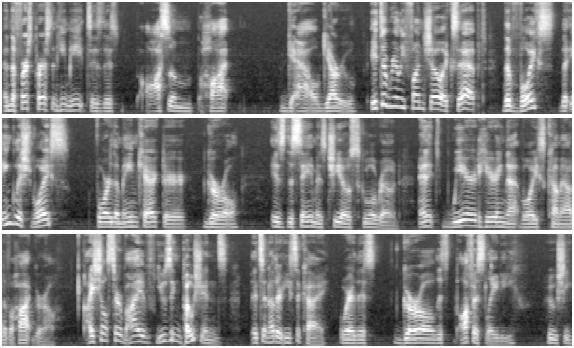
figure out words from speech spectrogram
And the first person he meets is this awesome, hot gal, Gyaru. It's a really fun show, except the voice, the English voice for the main character girl is the same as Chio's School Road. And it's weird hearing that voice come out of a hot girl. I shall survive using potions it's another isekai where this girl, this office lady, who she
